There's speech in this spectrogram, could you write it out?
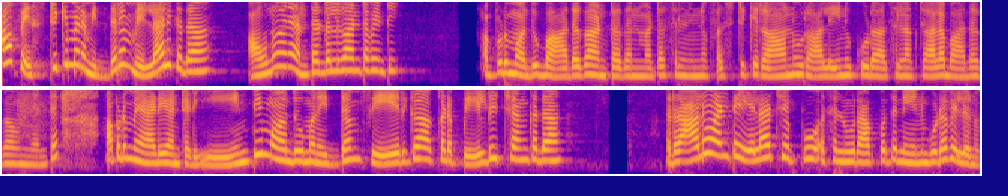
ఆ ఫెస్ట్కి మనం ఇద్దరం వెళ్ళాలి కదా. అవును అని అంత డల్గా అంటావేంటి? అప్పుడు మధు బాధగా అంటదనమాట అసలు నేను ఫస్ట్కి రాను రాలేను కూడా. అసలు నాకు చాలా బాధగా ఉంది అంటే అప్పుడు మ్యాడీ అంటాడు ఏంటి మధు మన ఇద్దరం ఫేర్గా అక్కడ పేర్లిచ్చాం కదా. రాను అంటే ఎలా చెప్పు? అసలు నువ్వు రాకపోతే నేను కూడా వెళ్ళను.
